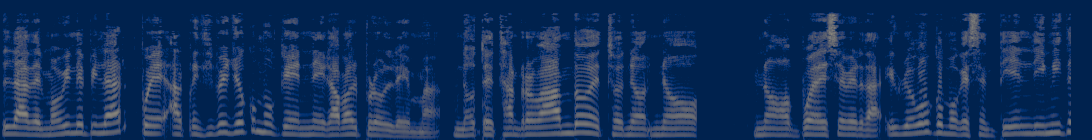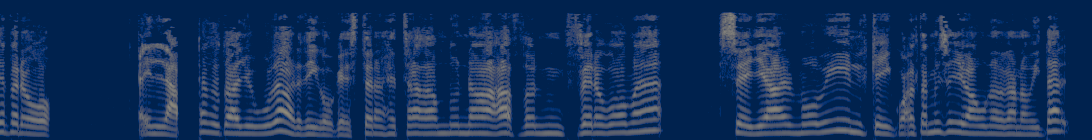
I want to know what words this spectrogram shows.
la del móvil de Pilar, pues al principio yo como que negaba el problema. No te están robando, esto no, no, no puede ser verdad. Y luego como que sentí el límite, pero en la puta yugular. Digo que este nos está dando un navajazo en cero goma, se lleva el móvil, que igual también se lleva un órgano vital.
